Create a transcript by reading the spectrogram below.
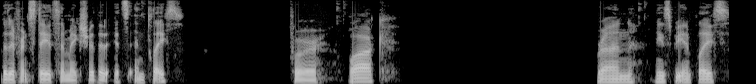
the different states and make sure that it's in place. For walk, run needs to be in place,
